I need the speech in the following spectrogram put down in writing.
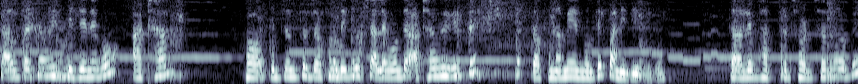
চালটাকে আমি ভেজে নেব? আঠা হওয়া পর্যন্ত যখন দেখব চালের মধ্যে আঠা হয়ে গেছে, তখন আমি এর মধ্যে পানি দিয়ে দেব। তাহলে ভাতটা ঝরঝরে হবে।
